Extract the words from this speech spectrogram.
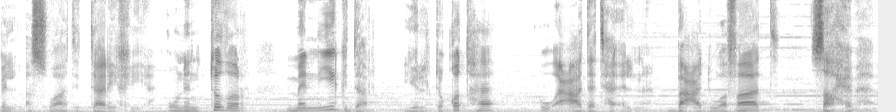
بالأصوات التاريخية. وننتظر من يقدر يلتقطها وإعادتها لنا بعد وفاة صاحبها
